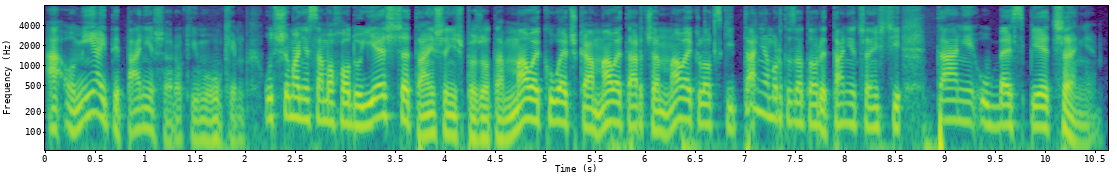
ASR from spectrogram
a omijaj ty panie szerokim łukiem. Utrzymanie samochodu jeszcze tańsze niż Peugeota. Małe kółeczka, małe tarcze, małe klocki, tanie amortyzatory, tanie części, tanie ubezpieczenie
